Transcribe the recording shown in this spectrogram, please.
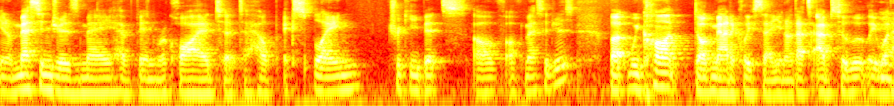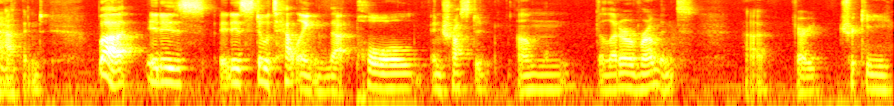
you know messengers may have been required to, to help explain tricky bits of, of messages, but we can't dogmatically say, you know, that's absolutely what Mm. happened. But it is it is still telling that Paul entrusted um, the letter of Romans, uh, very tricky,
